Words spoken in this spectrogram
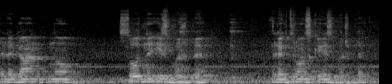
elegantno sodne izvršbe, elektronske izvršbe.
